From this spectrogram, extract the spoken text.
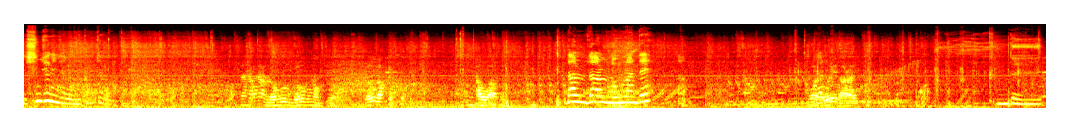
이 심정인 줄 알았네 깜짝이야 난 항상 러브, 러브만 줘. 러브밖에 없어. 아우하고. 난, 난 너무한데? 아, 누가 너의 나라 근데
